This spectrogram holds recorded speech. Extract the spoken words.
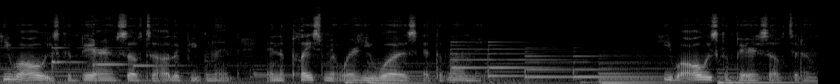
he will always compare himself to other people in, in the placement where he was at the moment. He will always compare himself to them.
